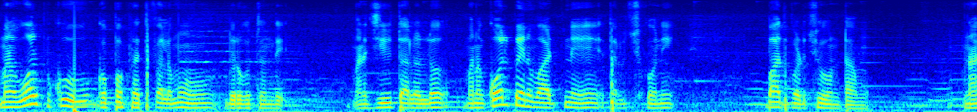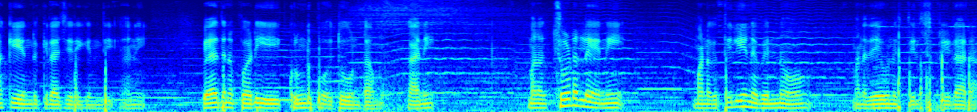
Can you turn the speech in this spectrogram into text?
మన ఓర్పుకు గొప్ప ప్రతిఫలము దొరుకుతుంది. మన జీవితాలలో మనం కోల్పోయిన వాటిని తలుచుకొని బాధపడుచూ ఉంటాము. నాకే ఎందుకు ఇలా జరిగింది అని వేదన పడి కృంగిపోతూ ఉంటాము. కానీ మనం చూడలేని మనకు తెలియనివెన్నో మన దేవునికి తెలుసు ప్రియులారా.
